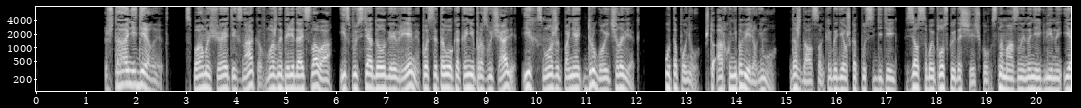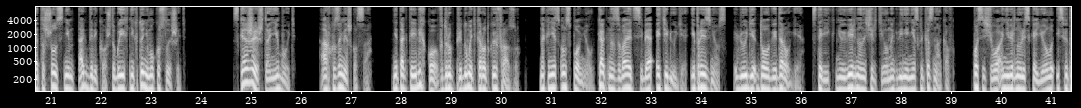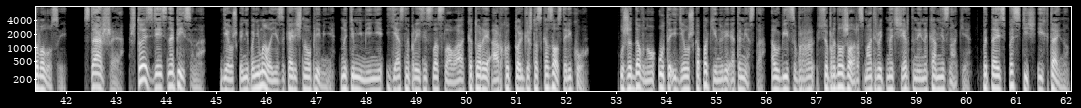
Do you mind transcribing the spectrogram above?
«Что они делают?» С помощью этих знаков можно передать слова, и спустя долгое время, после того, как они прозвучали, их сможет понять другой человек. Ута понял, что Арху не поверил ему. Дождался, когда девушка отпустит детей, взял с собой плоскую дощечку с намазанной на ней глиной и отошел с ним так далеко, чтобы их никто не мог услышать. «Скажи что-нибудь!» Арху замешкался. Не так-то и легко вдруг придумать короткую фразу. Наконец он вспомнил, как называют себя эти люди, и произнес «люди долгой дороги». Старик неуверенно начертил на глине несколько знаков, после чего они вернулись к Айолу и Светловолосой. «Старшая, что здесь написано?» Девушка не понимала языка речного племени, но тем не менее ясно произнесла слова, которые Арху только что сказал старику. Уже давно Ута и девушка покинули это место, а убийца Бррр все продолжал рассматривать начертанные на камне знаки, пытаясь постичь их тайну.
